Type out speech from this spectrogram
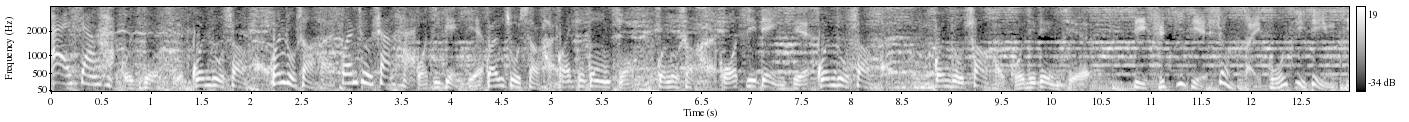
爱上海。国际电影节，关注上海，关注上海，关注上海。国际电影节，关注上海。国际电影节，关注上海。国际电影节，关注上海，关注上海。国际电影节。第十七届上海国际电影节。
